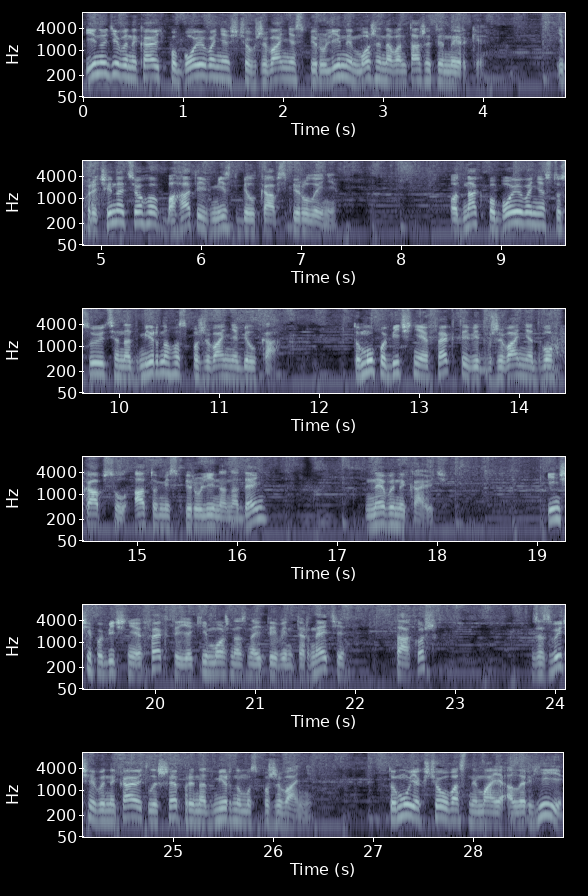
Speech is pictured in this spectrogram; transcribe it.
Іноді виникають побоювання, що вживання спіруліни може навантажити нирки. І причина цього багатий вміст білка в спірулині. Однак побоювання стосуються надмірного споживання білка. Тому побічні ефекти від вживання двох капсул атомі спіруліна на день не виникають. Інші побічні ефекти, які можна знайти в інтернеті, також зазвичай виникають лише при надмірному споживанні. Тому, якщо у вас немає алергії,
